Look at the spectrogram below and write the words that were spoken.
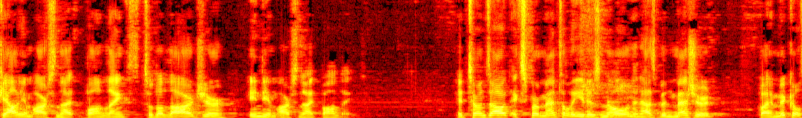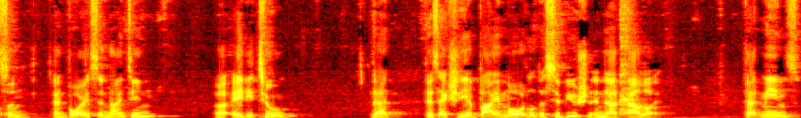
gallium arsenide bond length to the larger indium arsenide bond length. It turns out experimentally it is known and has been measured by Mikkelsen and Boyce in 1982 uh, that there's actually a bimodal distribution in that alloy. That means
